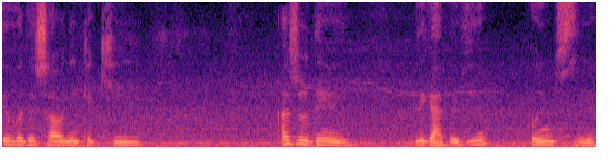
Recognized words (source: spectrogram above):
Eu vou deixar o link aqui. Ajudem aí. Obrigada, viu? Bom dia.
